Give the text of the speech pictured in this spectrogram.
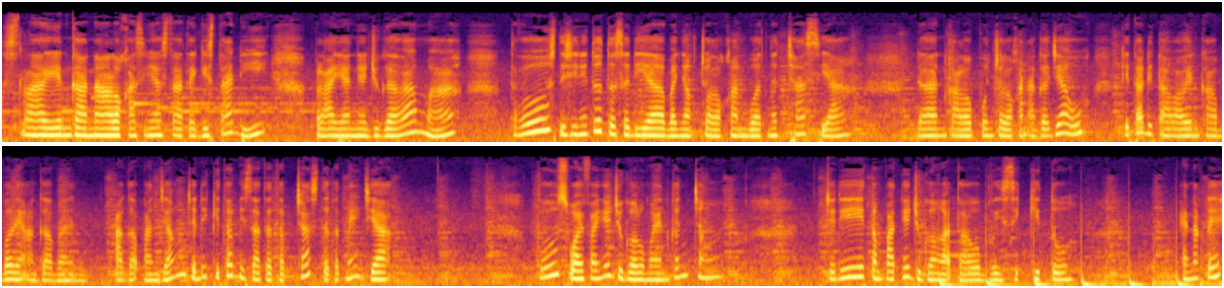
Selain karena lokasinya strategis tadi, pelayannya juga ramah. Terus di sini tuh tersedia banyak colokan buat ngecas ya. Dan kalaupun colokan agak jauh, kita ditawarin kabel yang agak agak panjang, jadi kita bisa tetap cas dekat meja. Terus wifi-nya juga lumayan kenceng. Jadi tempatnya juga nggak terlalu berisik gitu. Enak deh.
